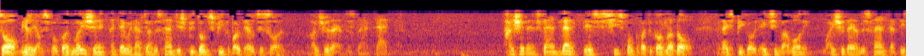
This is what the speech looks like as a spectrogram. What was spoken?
saw Miriam spoke about Moshe, and they would have to understand, you speak, don't speak about Eretz Yisrael. How should I understand that? How should I understand that? There's, she spoke about the Gadol Hador, and I speak about Eitzim Vavonim. Why should I understand that this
